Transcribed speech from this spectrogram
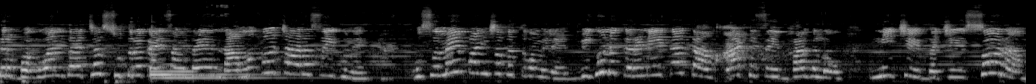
तर भगवंताच्या सूत्र काय सांगताय? नामक चार से गुणे. उसमे पंचतत्व मिले. द्विगुण करणे का काम? आठ से भागलो नीचे बचे सोरा.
